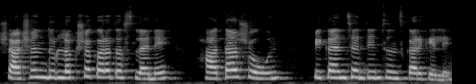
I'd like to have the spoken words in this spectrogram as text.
शासन दुर्लक्ष करत असल्याने हाताश होऊन पिकांचे अंतिम संस्कार केले.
